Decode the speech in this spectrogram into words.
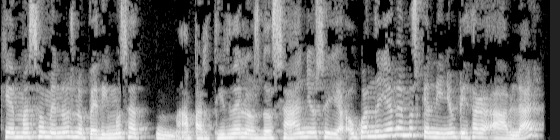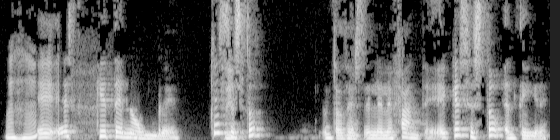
que más o menos lo pedimos a, partir de los dos años o, cuando ya vemos que el niño empieza a hablar, eh, es que te nombre. ¿Qué es esto? Entonces, el elefante. ¿eh? ¿Qué es esto? El tigre.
